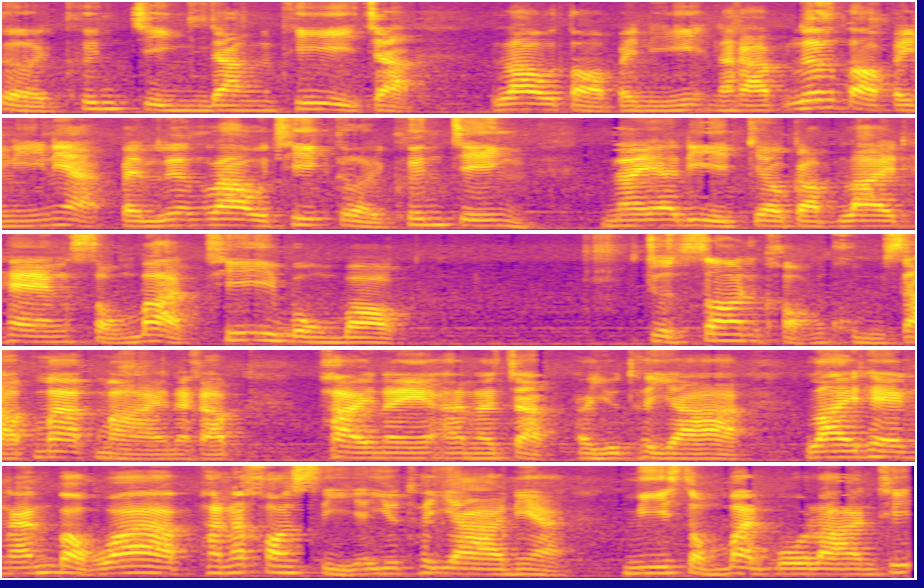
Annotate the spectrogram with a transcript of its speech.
เกิดขึ้นจริงดังที่จะ เล่าต่อไปนี้นะครับ เรื่องต่อไปนี้เนี่ยเป็นเรื่องเล่าที่เกิดขึ้นจริง ในอดีตเกี่ยวกับลายแทงสมบัติที่บ่งบอกจุดซ่อนของขุมทรัพย์มากมายนะครับ ภายในอาณาจักรอยุธยา ลายแทงนั้นบอกว่าพระนครศรีอยุธยาเนี่ยมีสมบัติโบราณที่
